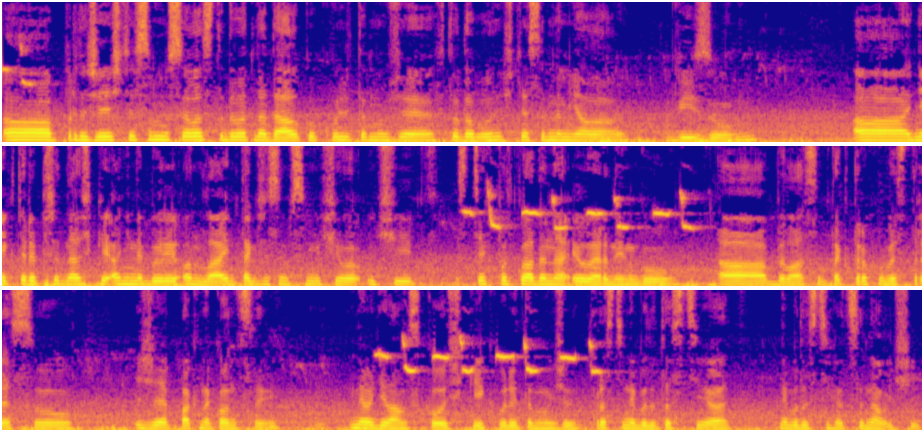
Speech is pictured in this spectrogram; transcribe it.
A protože ještě jsem musela studovat na dálku kvůli tomu, že v tu dobu ještě jsem neměla vízum. A některé přednášky ani nebyly online, takže jsem se musela učit z těch podkladů na e-learningu. A byla jsem tak trochu ve stresu, že pak na konci neudělám zkoušky kvůli tomu, že prostě nebudu to stíhat, nebudu stíhat se naučit.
